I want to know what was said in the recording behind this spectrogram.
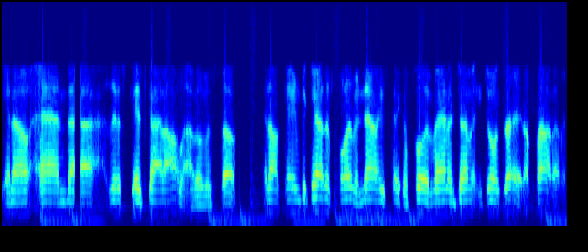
you know. And uh, this kid's got all of them, and so it all came together for him. And now he's taking full advantage of it and doing great. I'm proud of it.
